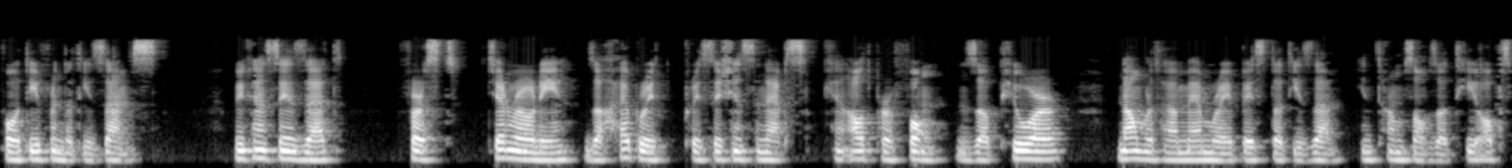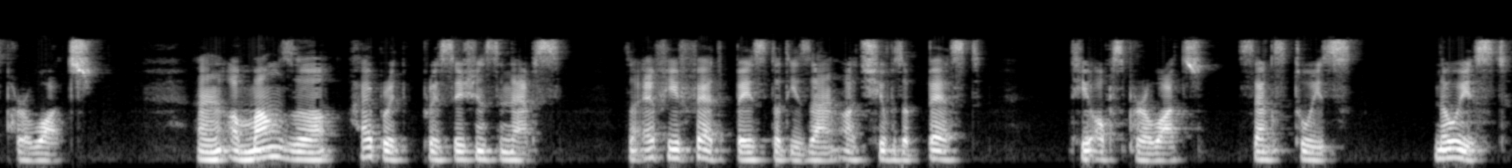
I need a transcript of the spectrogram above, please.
for different designs. We can see that First, generally, the hybrid precision synapse can outperform the pure non-volatile memory-based design in terms of the TOPS per watt. And among the hybrid precision synapse, the FE-FET-based design achieves the best TOPS per watt thanks to its lowest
